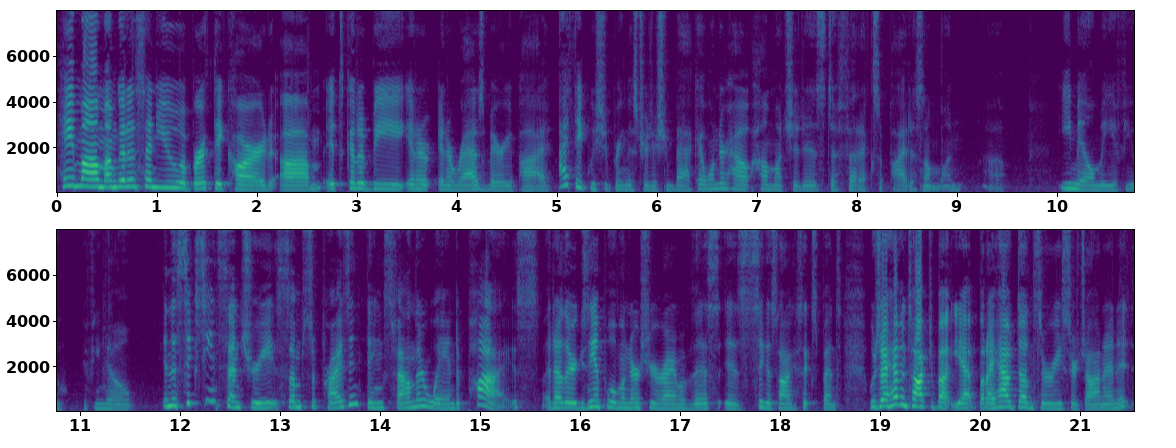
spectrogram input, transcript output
hey mom, I'm going to send you a birthday card. Um, it's going to be in a, in a raspberry pie. I think we should bring this tradition back. I wonder how, how much it is to FedEx a pie to someone. Uh, email me if you if you know. In the 16th century, some surprising things found their way into pies. Another example of a nursery rhyme of this is Sing a Song Sixpence, which I haven't talked about yet, but I have done some research on it, and it,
